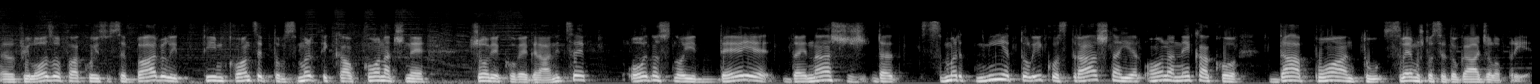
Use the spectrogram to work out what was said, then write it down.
E, filozofa koji su se bavili tim konceptom smrti kao konačne čovjekove granice, odnosno ideje da je naš, da smrt nije toliko strašna jer ona nekako da poantu svemu što se događalo prije.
